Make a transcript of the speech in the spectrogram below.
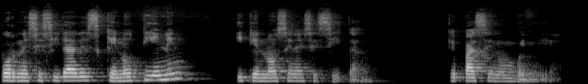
por necesidades que no tienen y que no se necesitan. Que pasen un buen día.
